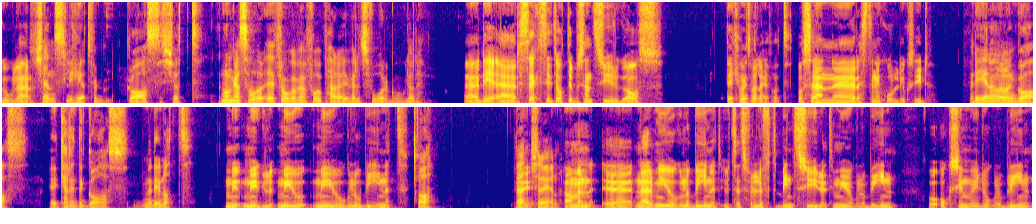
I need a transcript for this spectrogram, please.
googlar här. Känslighet för gas i kött. Många svår, eh, frågor vi får upp här är väldigt svårgooglade. Eh, Det är 60-80% syrgas Det kan man inte vara allergisk mot. och sen eh, resten är koldioxid. Men det är en annan gas. Eh, Kanske inte gas, men det är något. My, mygl- myo, myoglobinet. Ja, den Nej. känner jag igen. Ja, men, eh, när myoglobinet utsätts för luft binds syre till myoglobin och oxymyoglobin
